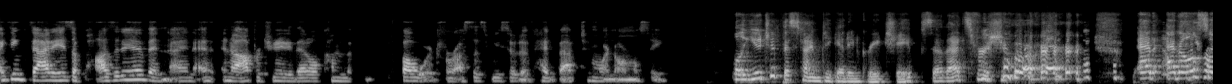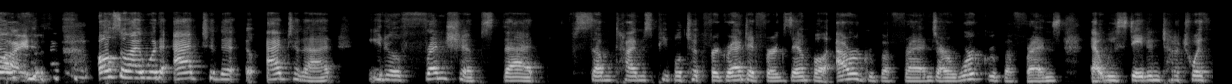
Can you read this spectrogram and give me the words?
I think that is a positive and, and, and an opportunity that'll come forward for us as we sort of head back to more normalcy. Well, you took this time to get in great shape, so that's for sure. and and also also I would add to the add to that, you know, friendships that sometimes people took for granted. For example, our group of friends, our work group of friends that we stayed in touch with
